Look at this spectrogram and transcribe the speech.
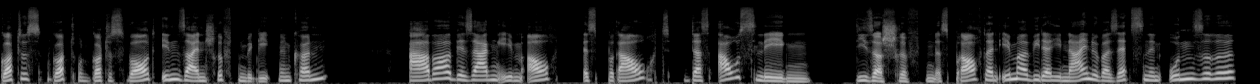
Gottes, Gott und Gottes Wort in seinen Schriften begegnen können. Aber wir sagen eben auch, es braucht das Auslegen dieser Schriften. Es braucht ein immer wieder hineinübersetzen in unsere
